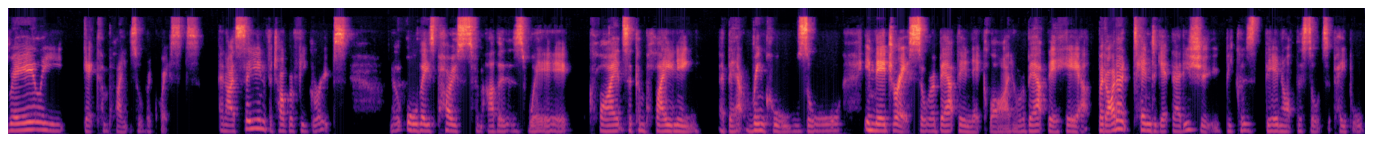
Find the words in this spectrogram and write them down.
rarely get complaints or requests. And I see in photography groups, you know, all these posts from others where clients are complaining about wrinkles or in their dress or about their neckline or about their hair. But I don't tend to get that issue because they're not the sorts of people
